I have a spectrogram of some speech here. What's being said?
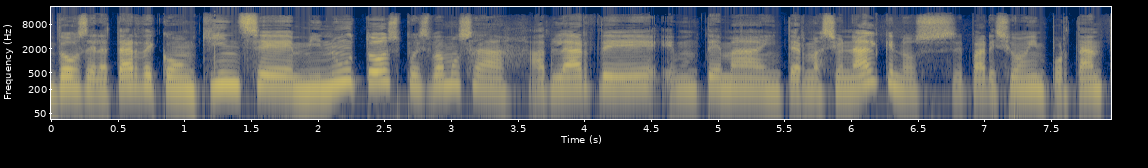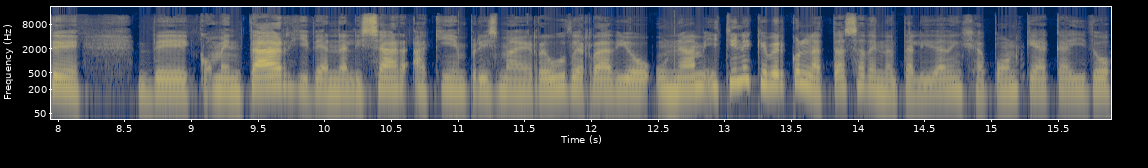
Dos de la tarde con 15 minutos, pues vamos a hablar de un tema internacional que nos pareció importante de comentar y de analizar aquí en Prisma RU de Radio UNAM y tiene que ver con la tasa de natalidad en Japón que ha caído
